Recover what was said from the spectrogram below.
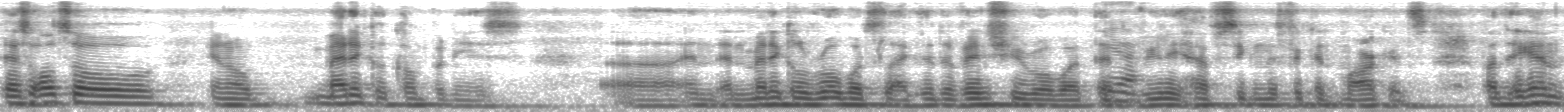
There's also, you know, medical companies uh, and, and medical robots like the Da Vinci robot that Yeah. really have significant markets. But again,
